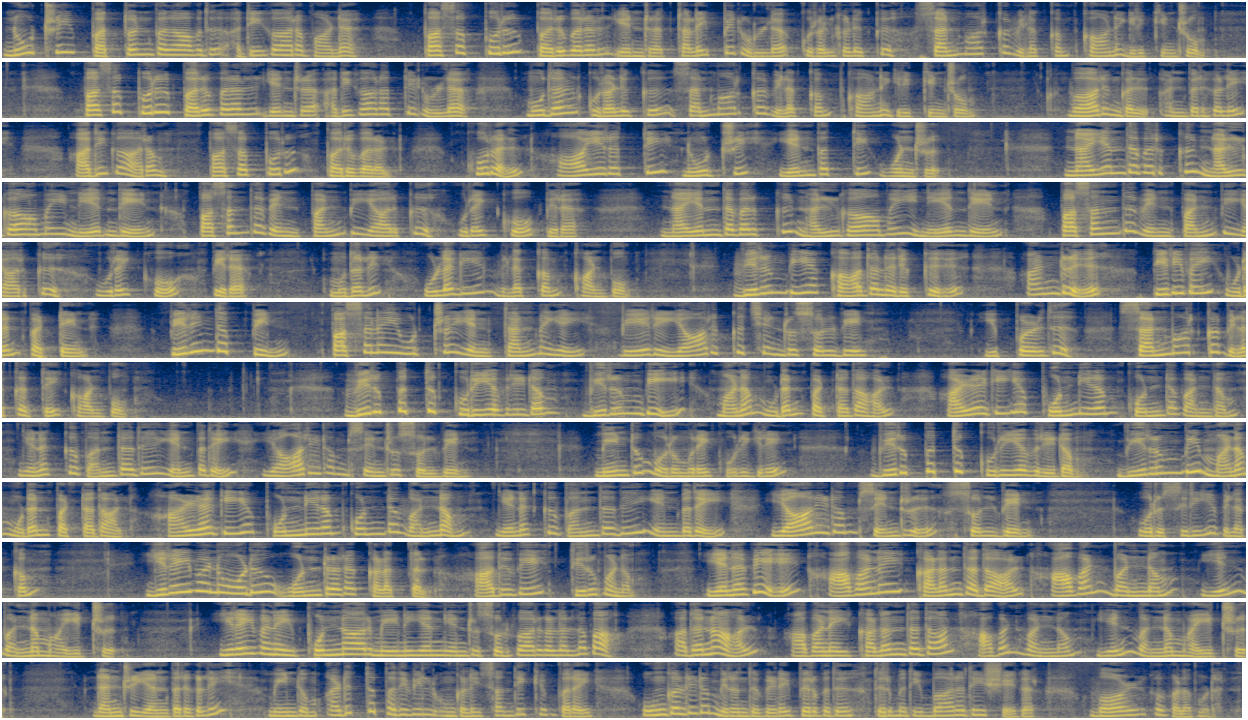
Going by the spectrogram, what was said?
நூற்றி பத்தொன்பதாவது அதிகாரமான பசப்புரு பருவரல் என்ற தலைப்பில் உள்ள குரல்களுக்கு சன்மார்க்க விளக்கம் காண இருக்கின்றோம். பசப்புரு பருவரல் என்ற அதிகாரத்தில் உள்ள முதல் குரலுக்கு சன்மார்க்க விளக்கம் காண இருக்கின்றோம். வாருங்கள் அன்பர்களே அதிகாரம் பசப்புரு பருவரல் குரல் ஆயிரத்தி நூற்றி எண்பத்தி ஒன்று. நயந்தவர்க்கு நல்காமை நேர்ந்தேன் பசந்தவென் பண்பியார்க்கு உரைக்கோ பிற. நயந்தவர்க்கு நல்காமை நேர்ந்தேன் பசந்தவென் பண்பியார்க்கு உரைக்கோ பிற. முதலில் உலகியல் விளக்கம் காண்போம். விரும்பிய காதலருக்கு அன்று பிரிவை உடன்பட்டேன். பிரிந்த பின் பசலை உற்ற என் தன்மையை வேறு யாருக்கு சென்று சொல்வேன்? இப்பொழுது சன்மார்க்க விளக்கத்தை காண்போம். விருப்பத்துக்குரியவரிடம் விரும்பி மனம் உடன்பட்டதால் அழகிய பொன்னிறம் கொண்ட வண்ணம் எனக்கு வந்தது என்பதை யாரிடம் சென்று சொல்வேன். மீண்டும் ஒருமுறை கூறுகிறேன். விருப்பத்துக்குரியவரிடம் விரும்பி மனம் உடன்பட்டதால் அழகிய பொன்னிறம் கொண்ட வண்ணம் எனக்கு வந்தது என்பதை யாரிடம் சென்று சொல்வேன். ஒரு சிறிய விளக்கம். இறைவனோடு ஒன்றர கலத்தல். அதுவே திருமணம். எனவே அவனை கலந்ததால் அவன் வண்ணம் என் வண்ணமாயிற்று. இறைவனை பொன்னார் மேனியன் என்று சொல்வார்கள் அல்லவா? அதனால் அவனை கலந்ததால் அவன் வண்ணம் என் வண்ணமாயிற்று. நன்றி அன்பர்களே மீண்டும் அடுத்த பதிவில் உங்களை சந்திக்கும் வரை உங்களிடம் இருந்து விடைபெறுவது திருமதி பாரதி சேகர் வாழ்க வளமுடன்.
